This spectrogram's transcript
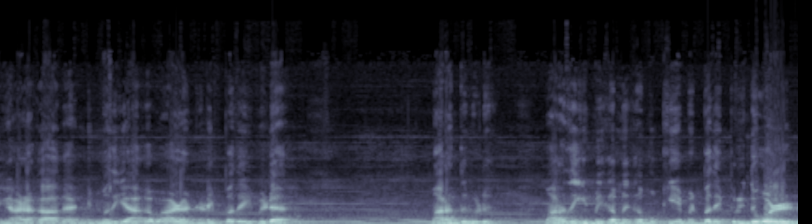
நீ அழகாக நிம்மதியாக வாழ நினைப்பதை விட மறந்துவிடு. மறதியும் மிக மிக முக்கியம் என்பதை புரிந்து கொள்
